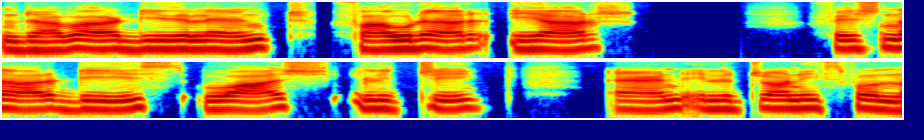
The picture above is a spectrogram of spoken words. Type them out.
ড্রাবার detergent powder, air freshener dish wash, electric and electronics পণ্য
